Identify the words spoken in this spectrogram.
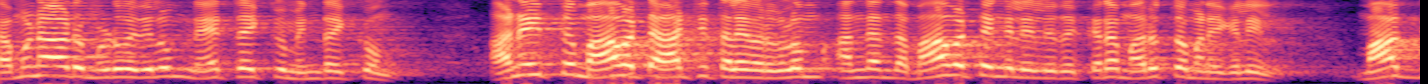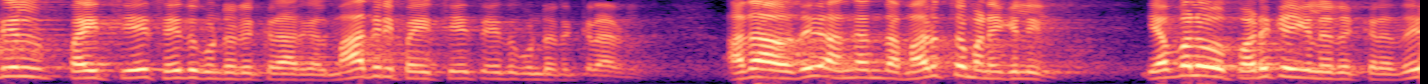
தமிழ்நாடு முழுவதிலும் நேற்றைக்கும் இன்றைக்கும் அனைத்து மாவட்ட ஆட்சித்தலைவர்களும் அந்தந்த மாவட்டங்களில் இருக்கிற மருத்துவமனைகளில் மாக்டில் பயிற்சியை செய்து கொண்டிருக்கிறார்கள் மாதிரி பயிற்சியை செய்து கொண்டிருக்கிறார்கள். அதாவது அந்தந்த மருத்துவமனைகளில் எவ்வளவு படுக்கைகள் இருக்கிறது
